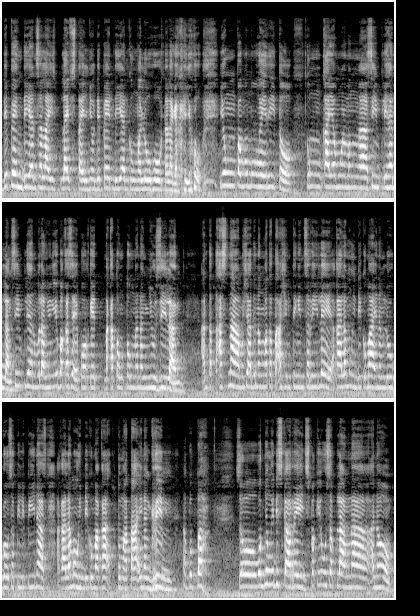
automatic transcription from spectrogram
Depende yan sa life, lifestyle nyo, depende yan kung maluho talaga kayo. yung pamumuhay rito, kung kaya mo namang ah, simplihan lang, simplihan mo lang. Yung iba kasi, porket nakatungtong na ng New Zealand, ang tataas na, masyado nang matataas yung tingin sarili. Akala mo hindi kumain ng lugaw sa Pilipinas. Akala mo hindi kumaka tumatain ng green. Ababa. So, wag niyong i-discourage. Pakiusap lang na ano,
